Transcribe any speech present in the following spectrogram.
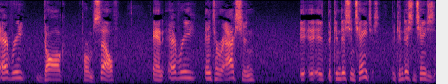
every dog for himself, and every interaction, it, it, the condition changes. The condition changes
